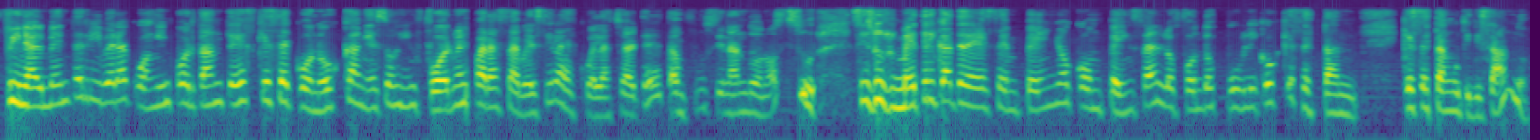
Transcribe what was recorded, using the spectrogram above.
Finalmente, Rivera, cuán importante es que se conozcan esos informes para saber si las escuelas charter están funcionando o no, si, su- si sus métricas de desempeño compensan los fondos públicos que se están, que se están utilizando.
